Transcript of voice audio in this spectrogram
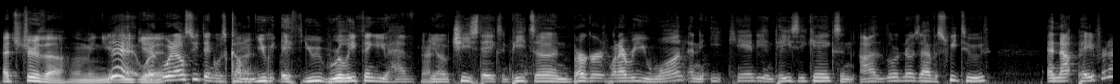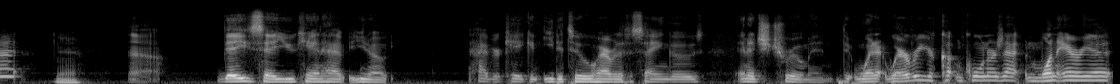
that's true though. I mean, you, yeah. you get What, it. what else do you think was coming? Right. You, if you really think you have, Right. you know, cheesesteaks and pizza and burgers whatever you want, and eat candy and tasty cakes, and I, Lord knows I have a sweet tooth, and not pay for that, yeah. uh, they say you can't have, you know, have your cake and eat it too, however the saying goes. And it's true, man. When, wherever you're cutting corners at in one area,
